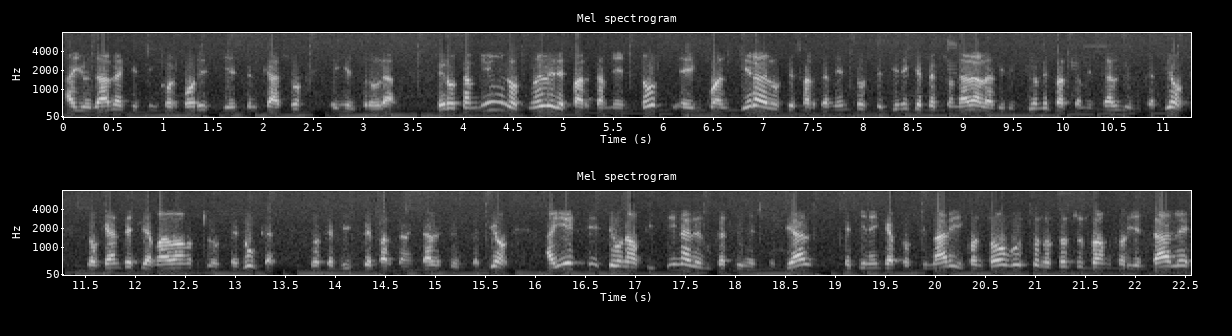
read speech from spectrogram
ayudarle a que se incorpore, si es el caso, en el programa. Pero también en los nueve departamentos, en cualquiera de los departamentos se tiene que personar a la Dirección Departamental de Educación, lo que antes llamábamos los EDUCAS, los Servicios Departamentales de Educación. Ahí existe una oficina de educación especial, que tienen que aproximar y con todo gusto nosotros vamos a orientarle,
